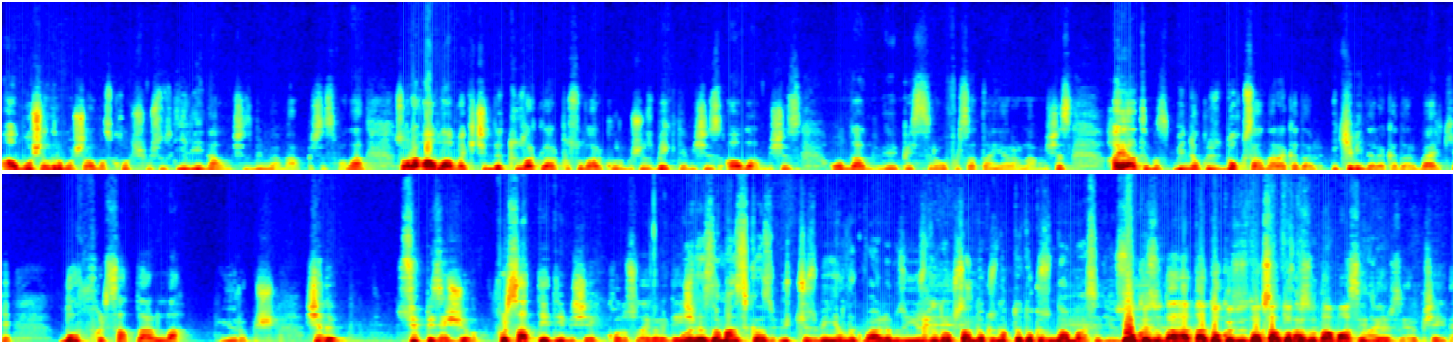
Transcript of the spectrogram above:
Av boşalır boşalmaz koşmuşuz, iliğini almışız, bilmem ne yapmışız falan. Sonra avlanmak için de tuzaklar, pusular kurmuşuz, beklemişiz, avlanmışız. Ondan e, peş sıra o fırsattan yararlanmışız. Hayatımız 1990'lara kadar, 2000'lere kadar belki bu fırsatlarla yürümüş. Şimdi sürprizi şu, fırsat dediğimiz şey konusuna göre Bu değişir. arada zaman skalası 300 bin yıllık varlığımızın %99.9'undan bahsediyorsun. yani. 9'undan hatta 999'undan bahsediyoruz bir şeyde.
